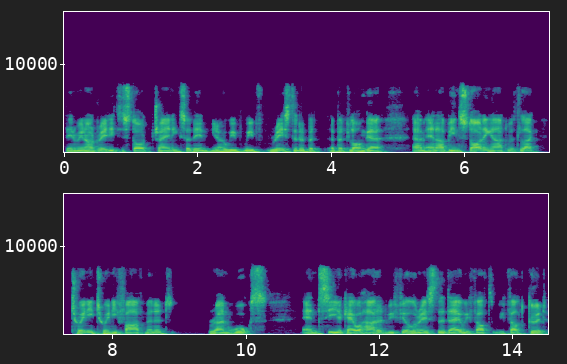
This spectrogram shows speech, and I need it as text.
then we're not ready to start training. So then you know we've we've rested a bit a bit longer, um, and I've been starting out with like 20 25 minute run walks and see okay well how did we feel the rest of the day we felt we felt good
